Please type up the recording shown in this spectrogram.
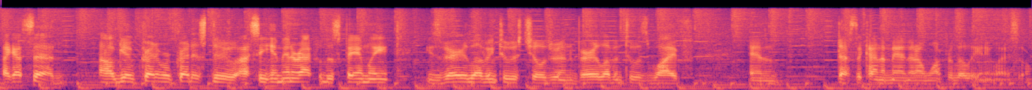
like I said, I'll give credit where credit's due. I see him interact with his family. He's very loving to his children, very loving to his wife. And that's the kind of man that I want for Lily anyway, so,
